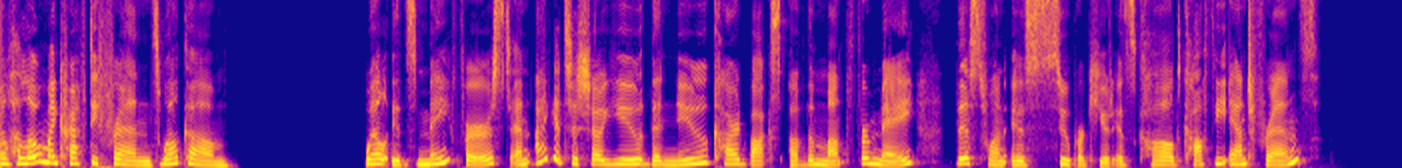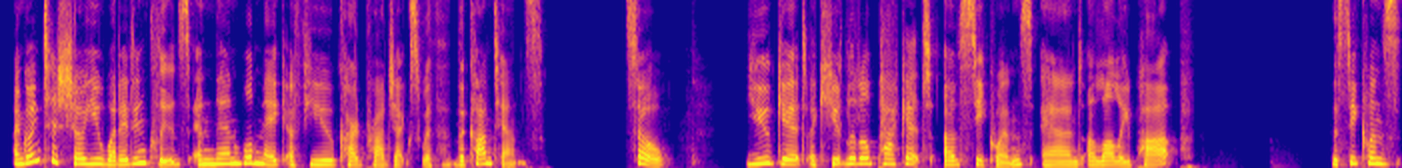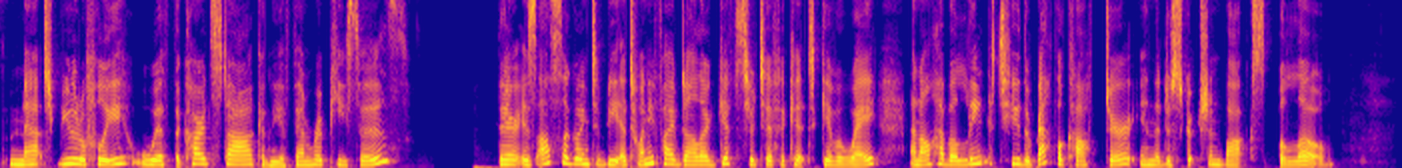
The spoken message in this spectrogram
Well, hello, my crafty friends. Welcome. Well, it's May 1st, and I get to show you the new card box of the month for May. This one is super cute. It's called Coffee and Friends. I'm going to show you what it includes, and then we'll make a few card projects with the contents. So, you get a cute little packet of sequins and a lollipop the sequins match beautifully with the cardstock and the ephemera pieces. There is also going to be a $25 gift certificate giveaway, and I'll have a link to the Rafflecopter in the description box below.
